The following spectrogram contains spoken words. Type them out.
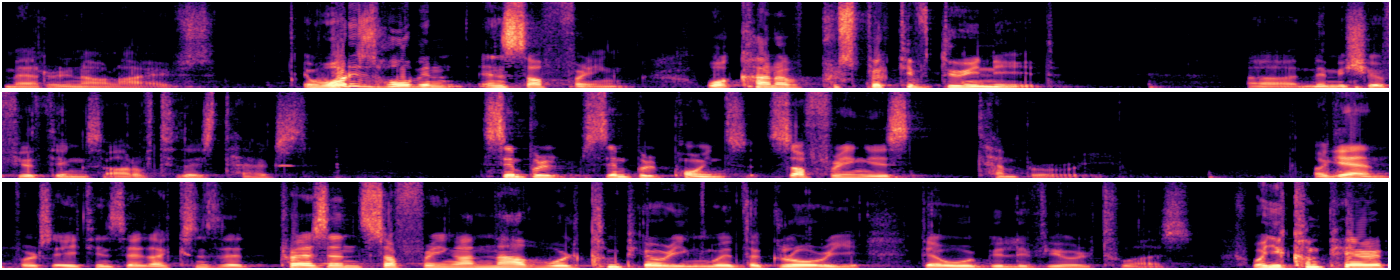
matter in our lives. And what is hope in, in suffering? What kind of perspective do we need? Uh, let me share a few things out of today's text. Simple, simple points. Suffering is temporary. Again, verse 18 says, I consider present suffering are not worth comparing with the glory that will be revealed to us. When you compare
